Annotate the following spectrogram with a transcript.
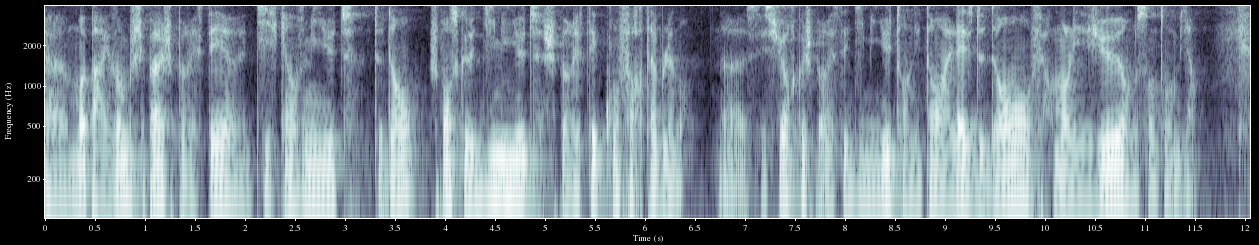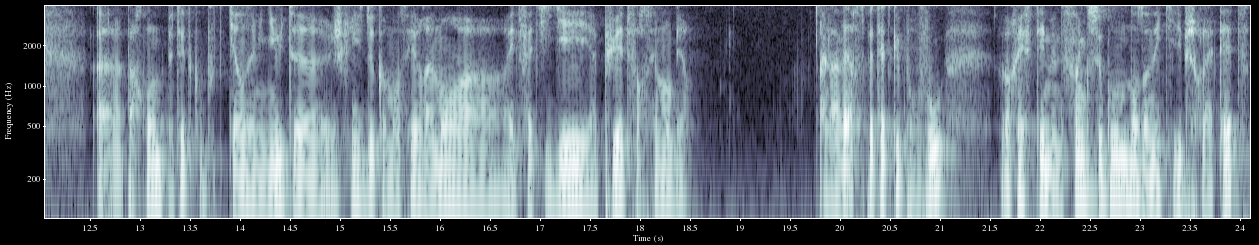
euh, moi par exemple, je sais pas, je peux rester 10-15 minutes dedans. Je pense que 10 minutes, je peux rester confortablement. c'est sûr que je peux rester 10 minutes en étant à l'aise dedans, en fermant les yeux, en me sentant bien. par contre, peut-être qu'au bout de 15 minutes, je risque de commencer vraiment à, à, être fatigué et à plus être forcément bien. A l'inverse, peut-être que pour vous, rester même 5 secondes dans un équilibre sur la tête,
